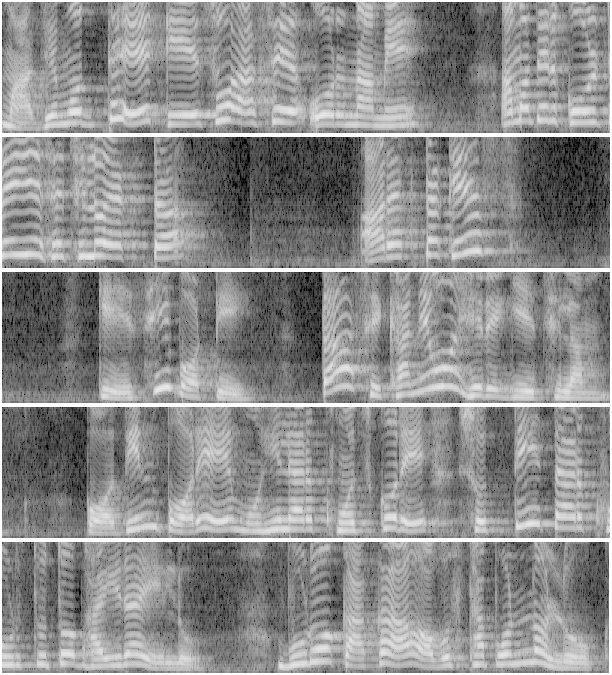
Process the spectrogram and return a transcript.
মাঝে মধ্যে কেসও আসে ওর নামে। আমাদের কোর্টেই এসেছিল একটা। আর একটা কেস? কেসই বটে। তা সেখানেও হেরে গিয়েছিলাম। কদিন পরে মহিলার খোঁজ করে সত্যিই তার খুঁড়তুতো ভাইরা এলো। বুড়ো কাকা অবস্থাপন্ন লোক,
